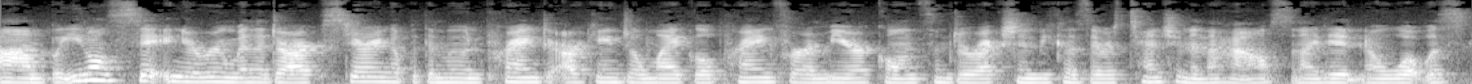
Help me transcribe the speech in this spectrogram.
Um, but you don't sit in your room in the dark staring up at the moon, praying to Archangel Michael, praying for a miracle in some direction because there was tension in the house and I didn't know what was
